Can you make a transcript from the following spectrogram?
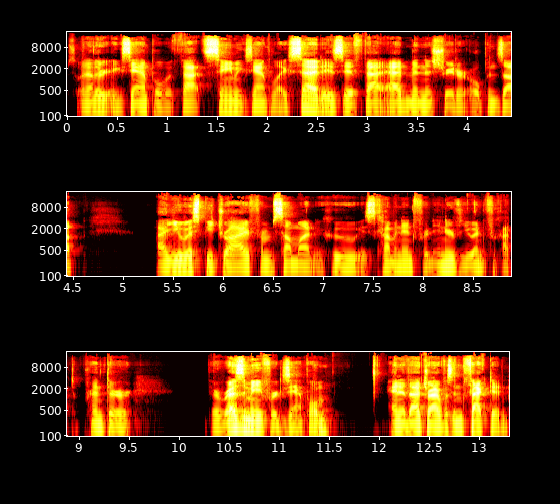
So, another example with that same example I said is if that administrator opens up a USB drive from someone who is coming in for an interview and forgot to print their, their resume, for example, and if that drive was infected,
